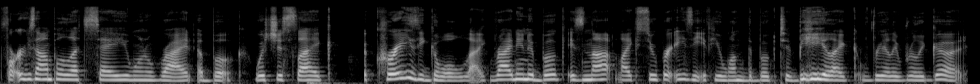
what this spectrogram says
For example, let's say you want to write a book, which is like a crazy goal. Like writing a book is not like super easy if you want the book to be like really, really good.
